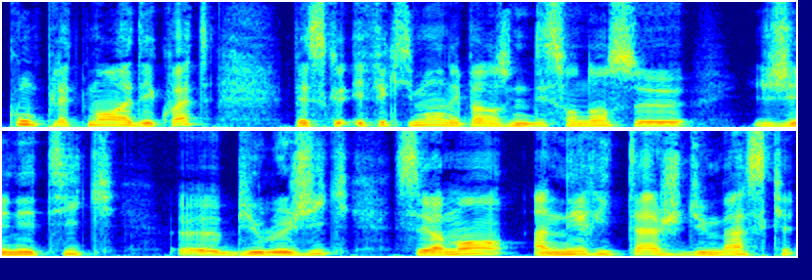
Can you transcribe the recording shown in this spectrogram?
complètement adéquat. Parce qu'effectivement on n'est pas dans une descendance euh, génétique euh, biologique, c'est vraiment un héritage du masque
